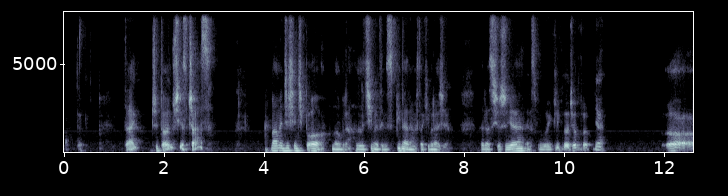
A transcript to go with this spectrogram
Tak. Tak? Czy to już jest czas? Mamy 10 po. Dobra, lecimy tym spinnerem w takim razie. Teraz się żyje. Ja spróbuję kliknąć odwrotnie. O,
